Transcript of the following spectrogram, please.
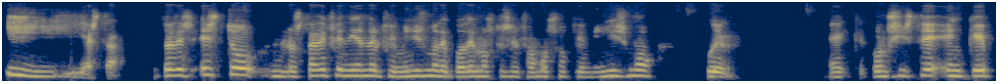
y, ya está. Entonces, esto lo está defendiendo el feminismo de Podemos, que es el famoso feminismo queer, eh, que consiste en que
